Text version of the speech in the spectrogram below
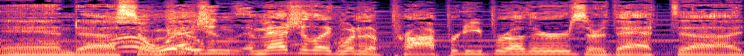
And uh, so Oh, what a- imagine, imagine like one of the Property Brothers or that uh,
